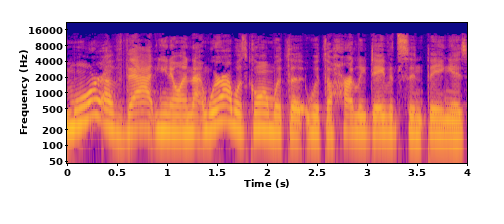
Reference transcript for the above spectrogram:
more of that, you know, and that, where I was going with the with the Harley Davidson thing is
